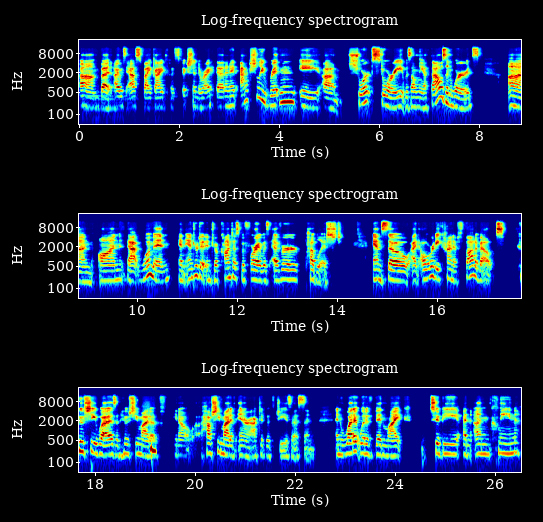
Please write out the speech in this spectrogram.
Um, but I was asked by Guidepost Fiction to write that, and I'd actually written a um, short story. It was only a thousand words on on that woman, and entered it into a contest before I was ever published. And so I'd already kind of thought about who she was and who she might have, you know, how she might have interacted with Jesus and and what it would have been like to be an unclean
